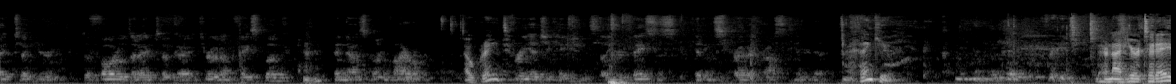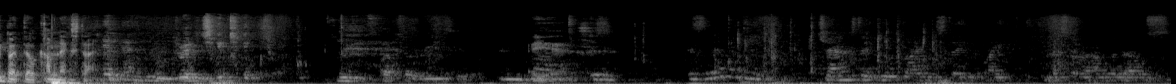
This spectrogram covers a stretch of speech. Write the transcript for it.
I took your, photo that I took, I threw it on Facebook, mm-hmm. and now it's going viral. Oh, great. Free education, so your face is getting spread across the internet. Thank you. They're not here today, but they'll come next time. Steps. Yes. Is there any chance that you'll find mistake like mess around with those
